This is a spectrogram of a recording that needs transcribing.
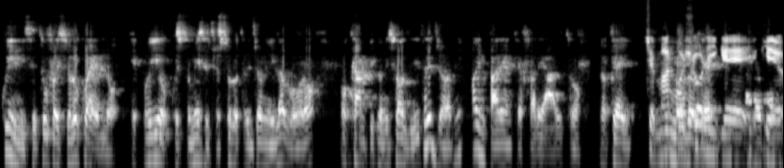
Quindi se tu fai solo quello e poi io questo mese ho solo tre giorni di lavoro, o campi con i soldi di tre giorni o impari anche a fare altro. Ok? C'è Marco Cioni che, che,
